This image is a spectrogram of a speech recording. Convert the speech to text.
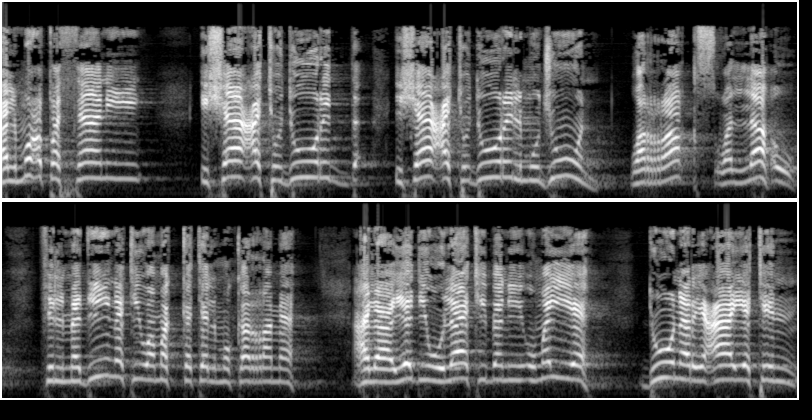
المعطى الثاني إشاعة دور إشاعة دور المجون والرقص واللهو في المدينة ومكة المكرمة على يد ولاة بني أمية دون رعاية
